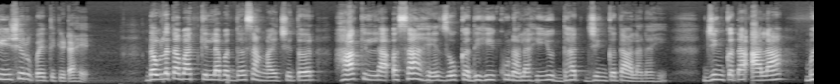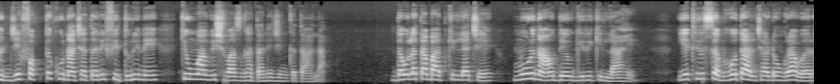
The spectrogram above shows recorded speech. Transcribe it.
तीनशे रुपये तिकीट आहे. दौलताबाद किल्ल्याबद्दल सांगायचे तर हा किल्ला असा आहे जो कधीही कुणालाही युद्धात जिंकता आला नाही. जिंकता आला म्हणजे फक्त कुणाच्या तरी फितुरीने किंवा विश्वासघाताने जिंकता आला. दौलताबाद किल्ल्याचे मूळ नाव देवगिरी किल्ला आहे. येथील सभोवतालच्या डोंगरावर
